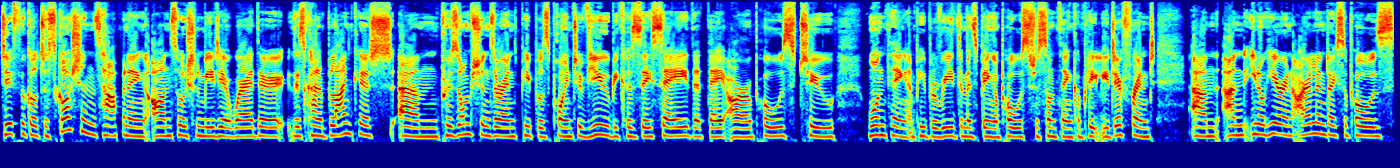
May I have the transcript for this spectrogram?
difficult discussions happening on social media where there, there's kind of blanket um, presumptions around people's point of view because they say that they are opposed to one thing and people read them as being opposed to something completely different. Um, and, you know, here in Ireland, I suppose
